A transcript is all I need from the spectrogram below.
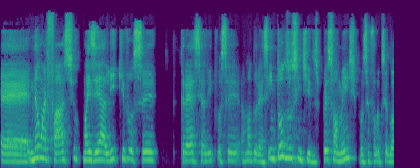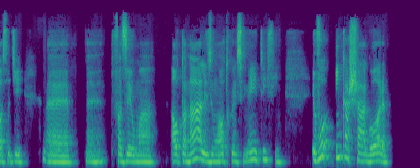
é, não é fácil, mas é ali que você cresce, é ali que você amadurece. Em todos os sentidos. Pessoalmente, você falou que você gosta de é, é, fazer uma autoanálise, um autoconhecimento, enfim. Eu vou encaixar agora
